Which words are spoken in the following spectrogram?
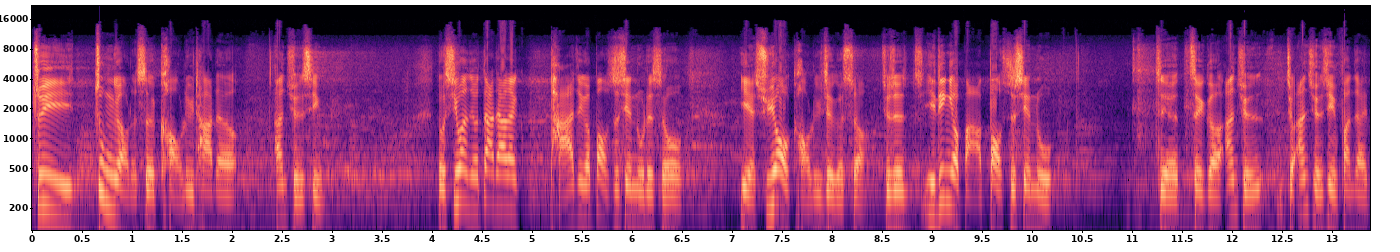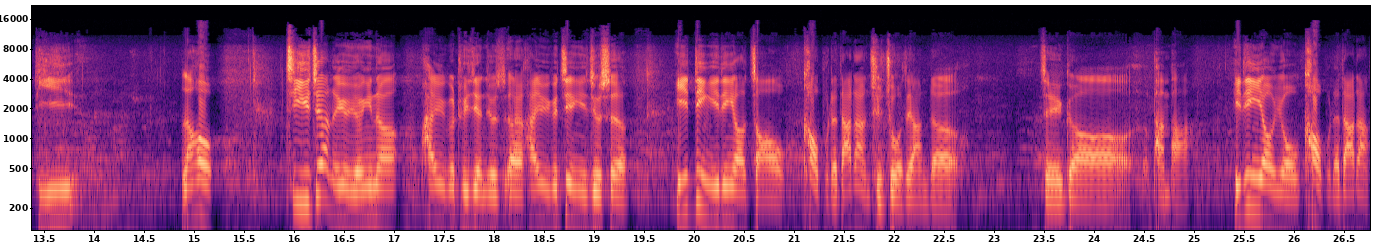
最重要的是考虑它的安全性。我希望就大家在爬这个暴石线路的时候，也需要考虑这个事儿，就是一定要把暴石线路这这个安全就安全性放在第一。然后基于这样的一个原因呢，还有一个推荐就是呃，还有一个建议就是，一定一定要找靠谱的搭档去做这样的。这个攀爬一定要有靠谱的搭档，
